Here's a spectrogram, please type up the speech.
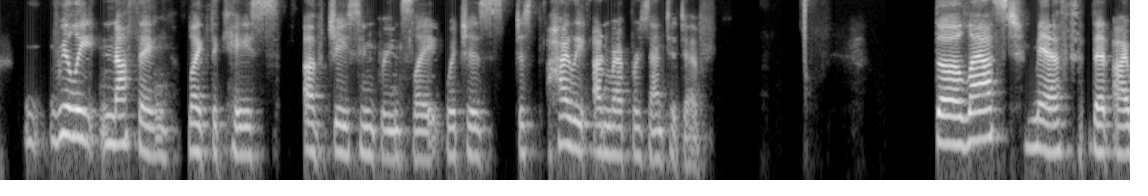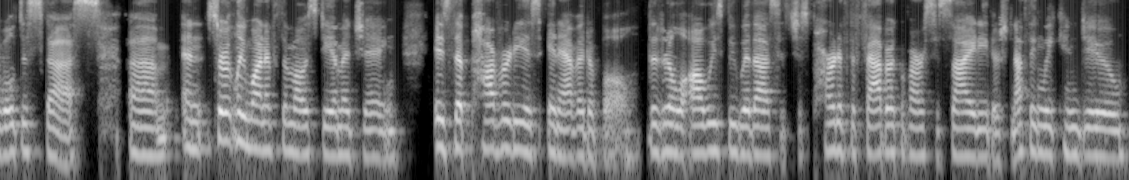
really nothing like the case of Jason Greenslate, which is just highly unrepresentative. The last myth that I will discuss, um, and certainly one of the most damaging, is that poverty is inevitable, that it'll always be with us. It's just part of the fabric of our society. There's nothing we can do.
